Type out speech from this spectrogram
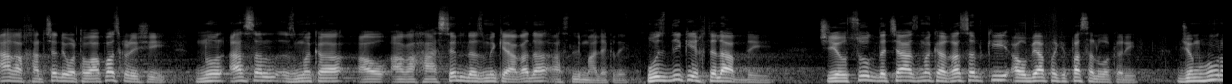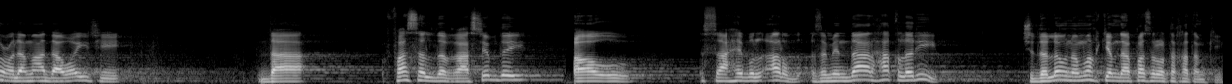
هغه خرچه دې ورته واپس کړی شي نور اصل ځمکه او هغه حاصل د ځمکې هغه د اصلي مالک دی اوس دې کې اختلاف دی چې یو څوک د چا ځمکه غصب کړي او بیا پکې فصل وکړي جمهور علما دا وایي چې دا فصل د غاصب دی. او صاحب الارض، زمیندار، حق لري چې د لو نه مخکې هم دا فصل ورته ختم کړي.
